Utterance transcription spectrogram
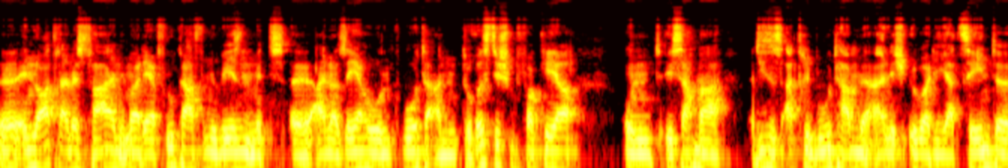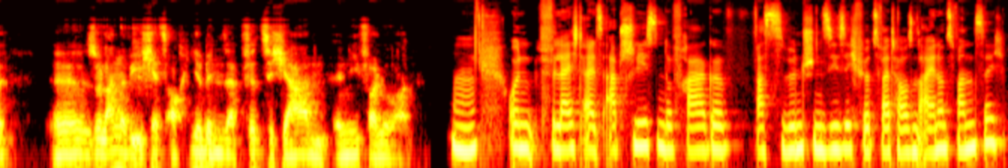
äh, in Nordrhein-Westfalen immer der Flughafen gewesen mit äh, einer sehr hohen Quote an touristischem Verkehr und ich sag mal, dieses Attribut haben wir eigentlich über die Jahrzehnte, äh, so lange wie ich jetzt auch hier bin, seit 40 Jahren, äh, nie verloren. Hm. Und vielleicht als abschließende Frage, was wünschen Sie sich für 2021?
